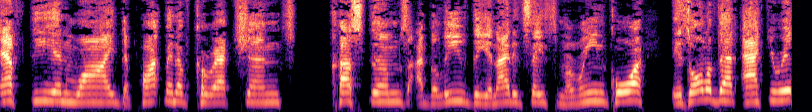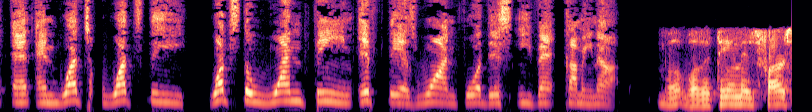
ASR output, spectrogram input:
FDNY, Department of Corrections, Customs, I believe the United States Marine Corps. Is all of that accurate? And and what's what's the what's the one theme, if there's one, for this event coming up? Well, well the theme is first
